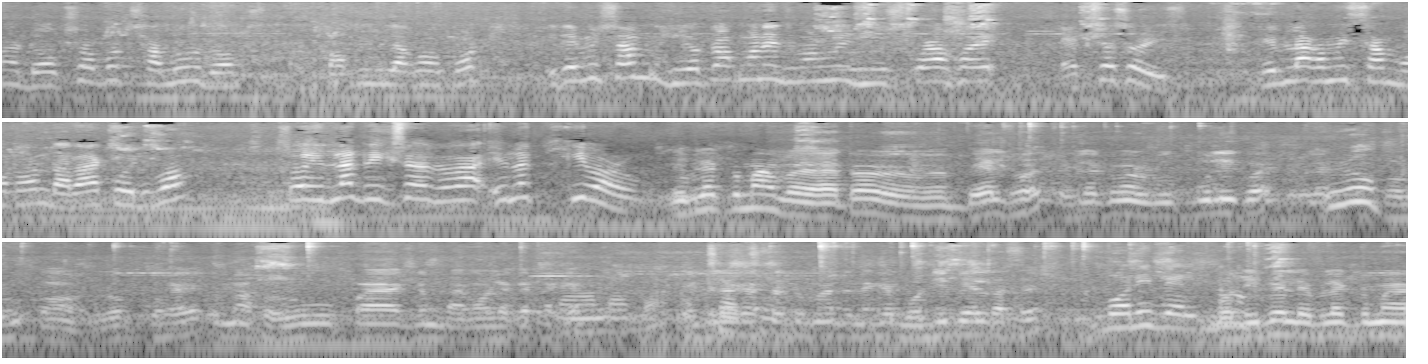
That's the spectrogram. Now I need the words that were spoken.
আপোনাৰ ডগছৰ ওপৰত চালোঁ ডগ পাপিবিলাকৰ ওপৰত। এতিয়া আমি চাম সিহঁতক মানে যিমানবোৰ ইউজ কৰা হয় এক্সেচৰিজ সেইবিলাক আমি চাম বৰ্তমান দাদাই কৈ দিব। চ' এইবিলাক দেখিছে দাদা এইবিলাক কি বাৰু এইবিলাক তোমাৰ সিহঁতৰ বেল্ট হয় এইবিলাক তোমাৰ ৰূপ বুলি কয় ৰূপ। সৰু অঁ ৰূপ কয় তোমাৰ সৰুৰ পৰা একদম ডাঙৰলৈকে থাকে ডাঙৰলৈকে। এইবিলাক আছে তোমাৰ তেনেকৈ বডি বেল্ট আছে বডি বেল্ট বডি বেল্ট এইবিলাক তোমাৰ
